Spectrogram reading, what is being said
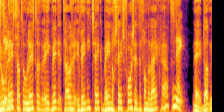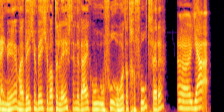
hoe leeft dat? Hoe leeft dat? Ik weet trouwens, ik weet niet zeker. Ben je nog steeds voorzitter van de wijkraad? Nee. Nee, dat nee. niet meer. Maar weet je een beetje wat er leeft in de wijk? Hoe, hoe, voel, hoe wordt dat gevoeld verder? Uh, ja,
